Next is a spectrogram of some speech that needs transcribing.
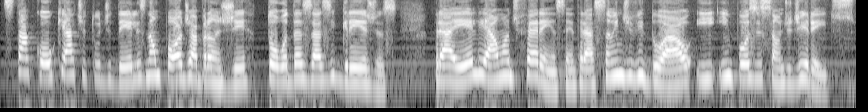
destacou que a atitude deles não pode abranger todas as igrejas. Para ele, há uma diferença entre ação individual e imposição de direitos.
